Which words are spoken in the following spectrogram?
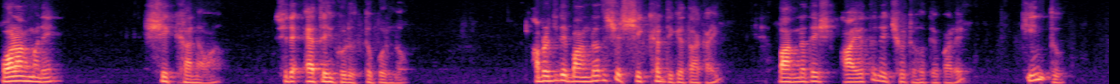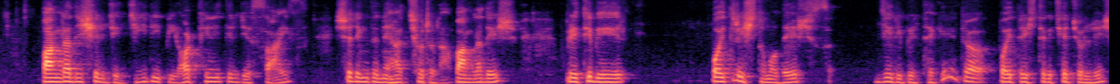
পড়া মানে শিক্ষা নেওয়া। সেটা এতই গুরুত্বপূর্ণ। আমরা যদি বাংলাদেশের শিক্ষার দিকে তাকাই, বাংলাদেশ আয়তনে ছোট হতে পারে, কিন্তু বাংলাদেশের যে জিডিপি, অর্থনীতির যে সাইজ সেটা কিন্তু নেহাত ছোট না। বাংলাদেশ পৃথিবীর পঁয়ত্রিশতম দেশ জিডিপির থেকে, এটা পঁয়ত্রিশ থেকে ছেচল্লিশ।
